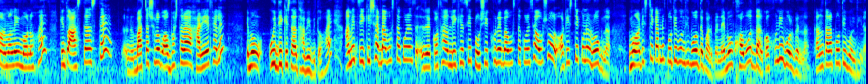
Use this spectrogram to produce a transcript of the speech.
নর্মালি মনে হয়, কিন্তু আস্তে আস্তে বাচ্চা সুলভ অভ্যাস তারা হারিয়ে ফেলে। এবং ওই দিকে তারা ধাবিবিত হয়। আমি চিকিৎসার ব্যবস্থা করে যে কথা লিখেছি, প্রশিক্ষণের ব্যবস্থা করেছি, অবশ্য অটিস্টিক কোনো রোগ না। এবং অটিস্টিক আপনি প্রতিবন্ধী বলতে পারবেন না এবং খবরদার কখনোই বলবেন না, কারণ তারা প্রতিবন্ধী না।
